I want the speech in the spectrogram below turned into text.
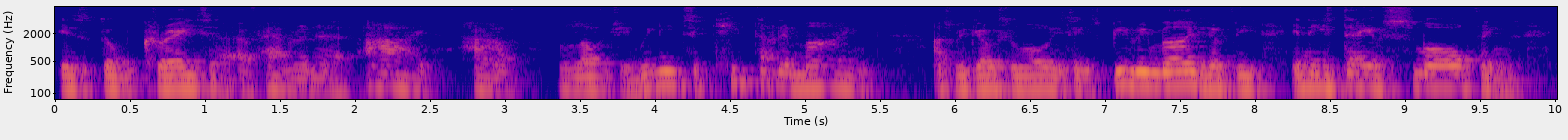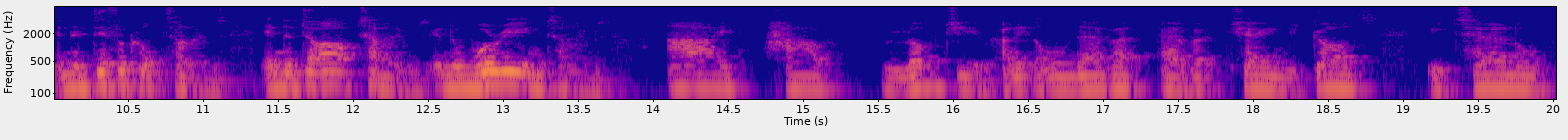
is the creator of heaven and earth. I have loved you. We need to keep that in mind as we go through all these things. Be reminded of the in these day of small things, in the difficult times, in the dark times, in the worrying times. I have loved you and it'll never ever change. God's eternal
